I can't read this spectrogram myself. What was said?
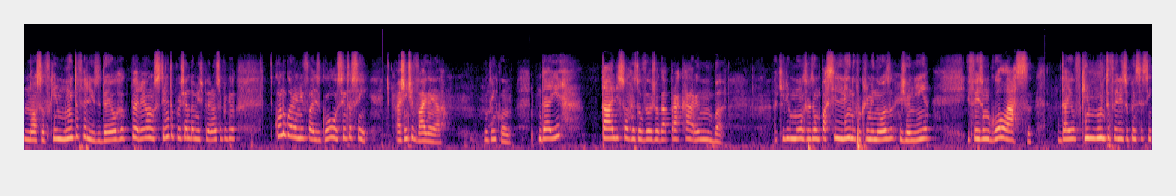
nossa, eu fiquei muito feliz. Daí eu recuperei uns 30% da minha esperança porque quando o Guarani faz gol, eu sinto assim, a gente vai ganhar. Não tem como. Daí Talisson resolveu jogar pra caramba. Aquele monstro deu um passe lindo pro criminoso, Joninha, e fez um golaço. Daí eu fiquei muito feliz, eu pensei assim,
